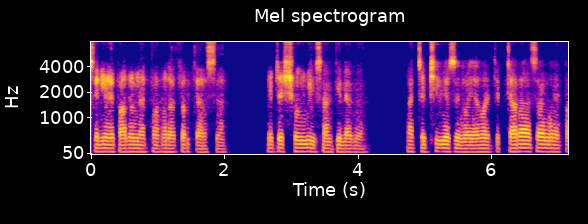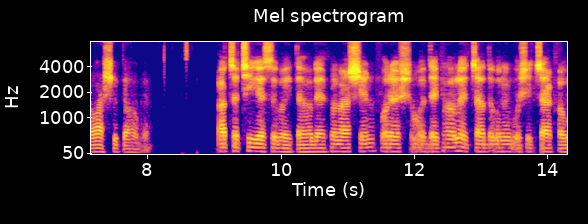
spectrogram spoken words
ছেলে ভালো লেখাপড়া করতে আছে। এটা সঙ্গেই শান্তি লাগে আচ্ছা ঠিক আছে ভাই, আমার একটা তারা আছে, আমি এখন আসি হবে আচ্ছা ঠিক আছে ভাই, তাহলে এখন আসেন, পরে সময় দেখা হলে চা দোকানে বসে চা খাব,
